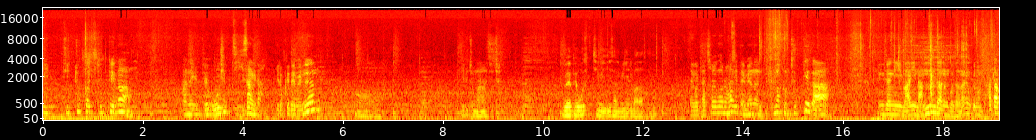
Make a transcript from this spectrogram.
이 뒤쪽까지 두께가 만약에 150D 이상이다 이렇게 되면은 어, 일이 좀 많아지죠. 왜 150팀 이상이면 일이 많아져요? 이걸 다 철거를 하게 되면은 그만큼 두께가 굉장히 많이 남는다는 거잖아요. 그럼 바닥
